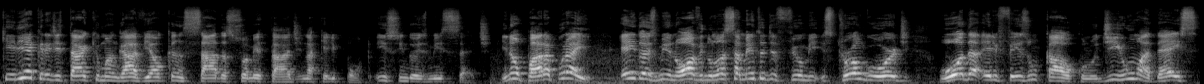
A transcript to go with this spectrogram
queria acreditar que o mangá havia alcançado a sua metade naquele ponto. Isso em 2007. E não para por aí. Em 2009, no lançamento do filme Strong World, Oda ele fez um cálculo de 1 a 10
